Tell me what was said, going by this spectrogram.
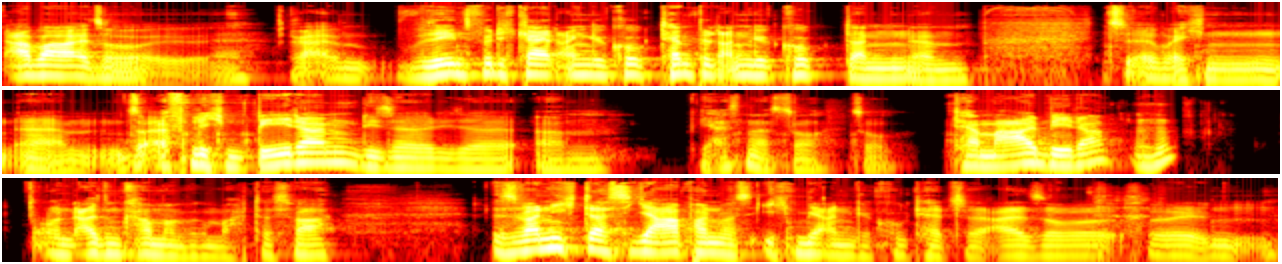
aber also äh, Sehenswürdigkeit angeguckt, Tempel angeguckt, dann ähm, zu irgendwelchen ähm, so öffentlichen Bädern, diese, diese, ähm, wie heißen das so, so Thermalbäder. Mhm. Und all so ein Kram haben wir gemacht. Das war, es war nicht das Japan, was ich mir angeguckt hätte. Also ähm,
